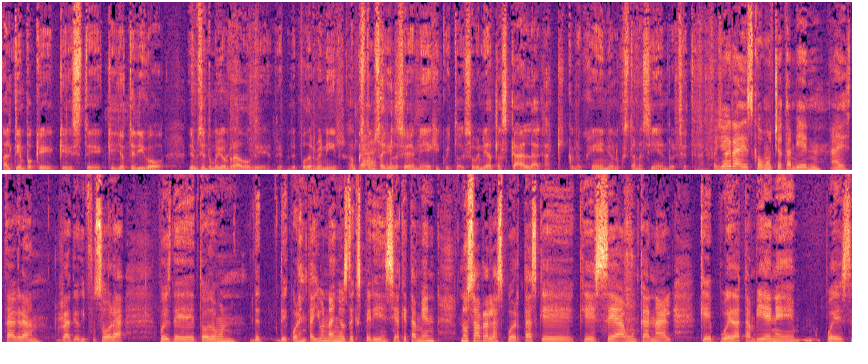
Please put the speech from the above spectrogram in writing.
Al tiempo que, que, este, que yo te digo, yo me siento muy honrado de, de- de poder venir, aunque estamos allí en la Ciudad de México y todo eso, venir a Tlaxcala, aquí con Eugenio, lo que están haciendo, etcétera. ¿no? Pues yo agradezco mucho también a esta gran radiodifusora, pues de todo un, de, de 41 años de experiencia, que también nos abra las puertas, que, que sea un canal que pueda también, eh, pues,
